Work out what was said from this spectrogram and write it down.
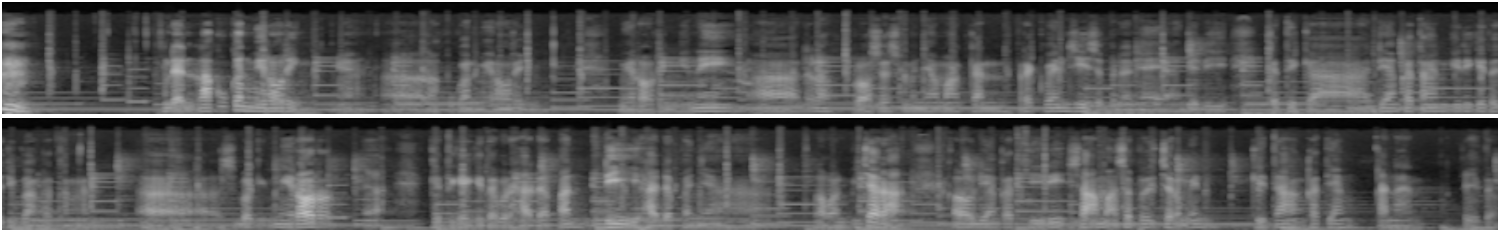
dan lakukan mirroring ya. Uh, lakukan mirroring mirroring ini uh, adalah proses menyamakan frekuensi sebenarnya ya. Jadi ketika dia angkat tangan kiri kita juga angkat tangan uh, sebagai mirror ya. Ketika kita berhadapan di hadapannya lawan bicara kalau diangkat kiri sama seperti cermin kita angkat yang kanan gitu.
